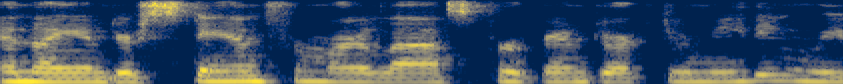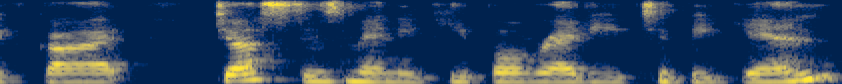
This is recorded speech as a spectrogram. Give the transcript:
And I understand from our last program director meeting, we've got just as many people ready to begin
